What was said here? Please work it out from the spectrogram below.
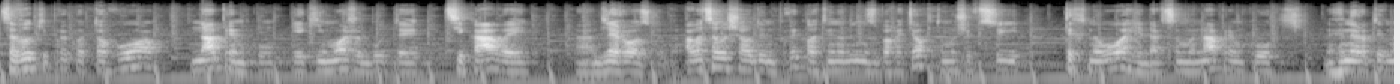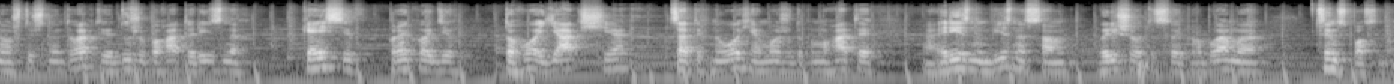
Це великий приклад того напрямку, який може бути цікавий для розгляду. Але це лише один приклад, він один з багатьох, тому що в цій технології, да, в цьому напрямку генеративного штучного інтелекту є дуже багато різних кейсів, прикладів того, як ще ця технологія може допомагати е, різним бізнесам вирішувати свої проблеми цим способом.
